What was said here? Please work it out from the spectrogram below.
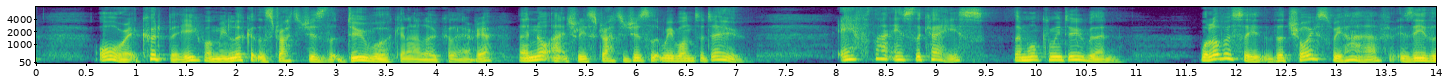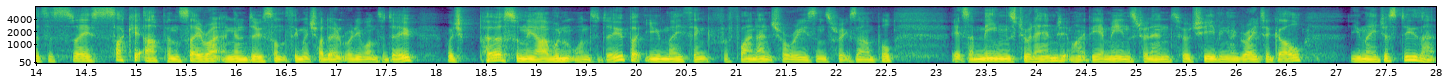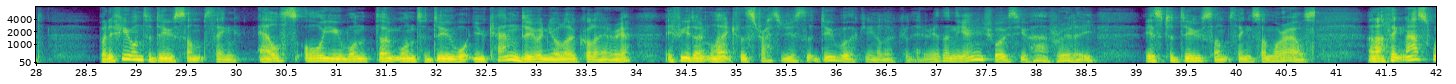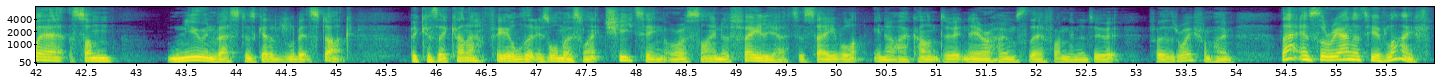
or it could be, when we look at the strategies that do work in our local area, they're not actually strategies that we want to do. If that is the case, then what can we do then? Well, obviously, the choice we have is either to say, suck it up and say, right, I'm going to do something which I don't really want to do, which personally I wouldn't want to do, but you may think for financial reasons, for example, it's a means to an end. It might be a means to an end to achieving a greater goal. You may just do that. But if you want to do something else or you want, don't want to do what you can do in your local area, if you don't like the strategies that do work in your local area, then the only choice you have really is to do something somewhere else. And I think that's where some new investors get a little bit stuck because they kind of feel that it's almost like cheating or a sign of failure to say, well, you know, I can't do it nearer home, so therefore I'm going to do it further away from home. That is the reality of life.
